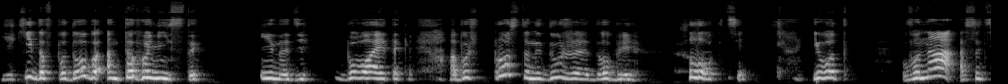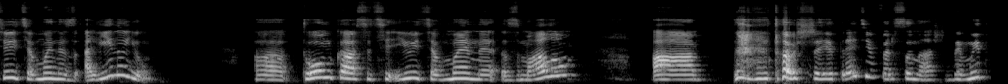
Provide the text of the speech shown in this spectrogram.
якій до вподоби антагоністи. Іноді буває таке. Або ж просто не дуже добрі хлопці. І от вона асоціюється в мене з Аліною, а Томка асоціюється в мене з Малом, а там ще є третій персонаж, Демид.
